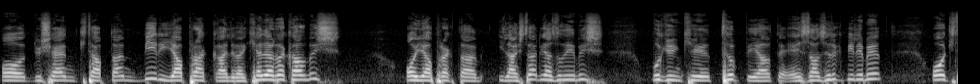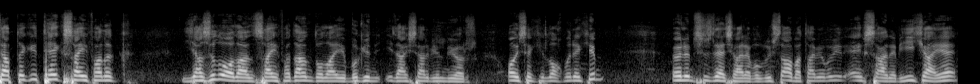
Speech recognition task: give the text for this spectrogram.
O düşen kitaptan bir yaprak galiba kenarda kalmış. O yaprakta ilaçlar yazılıymış. Bugünkü tıp veyahut da eczacılık bilimi o kitaptaki tek sayfalık yazılı olan sayfadan dolayı bugün ilaçlar biliniyor. Oysa ki Lokman Hekim ölümsüzlüğe çare bulmuştu ama tabii bu bir efsane bir hikaye.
